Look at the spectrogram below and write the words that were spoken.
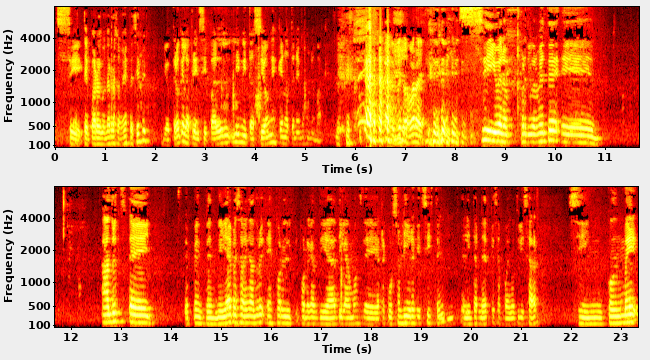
Sí, Este, por alguna razón en específico. yo creo que la principal limitación es que no tenemos una Mac. Sí, bueno, particularmente eh, Android, eh, idea de pensar en Android es por, el- por la cantidad, digamos, de recursos libres que existen Ujú. en el Internet que se pueden utilizar sin con, me-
